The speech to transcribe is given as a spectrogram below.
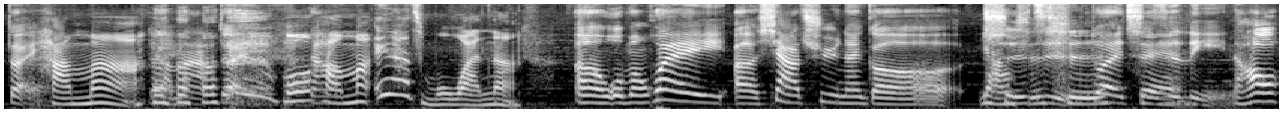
对，蛤蟆，蛤蟆对，蒙蛤蟆。哎，那怎么玩呢？呃，我们会呃下去那个池子，对池子里，然后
